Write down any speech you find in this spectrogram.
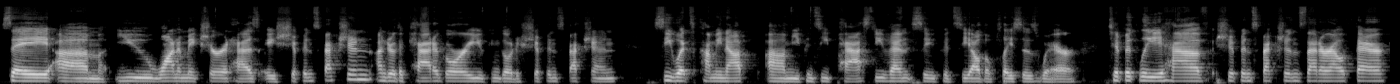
say um, you want to make sure it has a ship inspection. Under the category you can go to ship inspection see what's coming up. Um, you can see past events so you could see all the places where typically have ship inspections that are out there.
